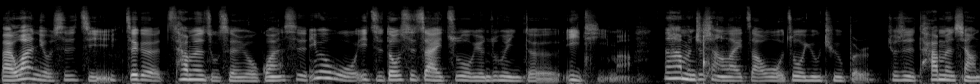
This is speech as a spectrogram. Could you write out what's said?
百万纽斯集这个他们的主持人有关，是因为我一直都是在做原住民的议题嘛。那他们就想来找我做 YouTuber，就是他们想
